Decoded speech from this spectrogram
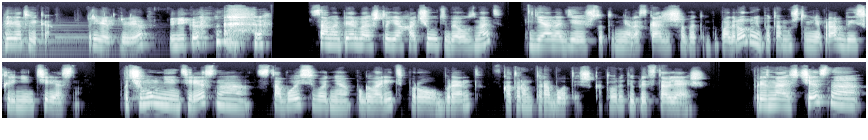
Привет, Вика. Привет, привет, Вика. Самое первое, что я хочу у тебя узнать, я надеюсь, что ты мне расскажешь об этом поподробнее, потому что мне правда искренне интересно. Почему мне интересно с тобой сегодня поговорить про бренд, в котором ты работаешь, который ты представляешь? Признаюсь честно,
